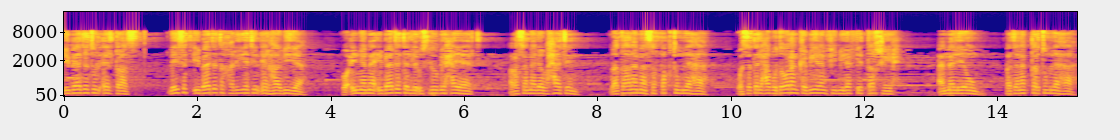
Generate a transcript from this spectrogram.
إبادة الإلتراس ليست إبادة خلية إرهابية وإنما إبادة لأسلوب حياة. رسم لوحات لطالما صفقتم لها وستلعب دورا كبيرا في ملف الترشيح. أما اليوم فتنكرتم لها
